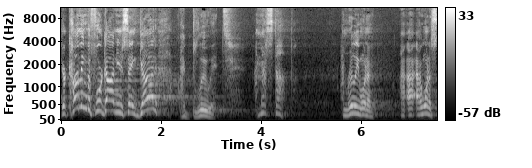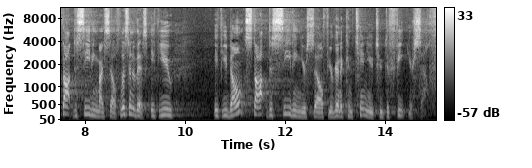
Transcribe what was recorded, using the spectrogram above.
you're coming before God and you're saying, God, I blew it. I messed up. I'm really want to, I, I want to stop deceiving myself. Listen to this. If you, if you don't stop deceiving yourself, you're going to continue to defeat yourself.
